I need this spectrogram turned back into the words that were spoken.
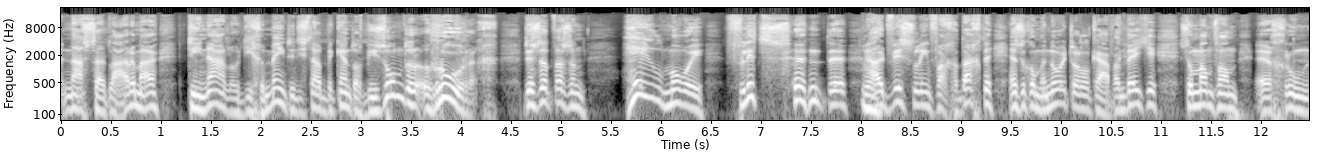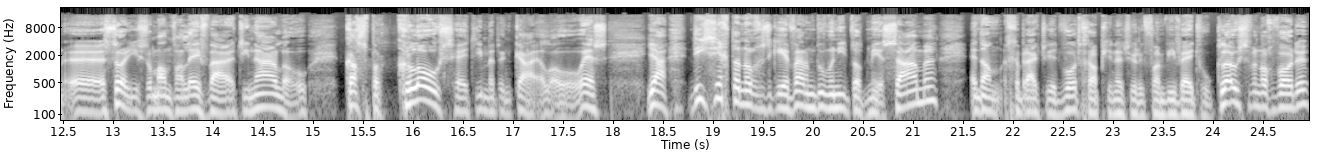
naast Zuid-Laren... maar Tinalo, die gemeente, die staat bekend als bijzonder roerig. Dus dat was een heel mooi flitsende uitwisseling van gedachten. En ze komen nooit door elkaar. Want weet je, zo'n man van uh, Groen... Uh, sorry, zo'n man van Leefbare Tinarlo... Casper Kloos heet hij met een K-L-O-O-S. Ja, die zegt dan nog eens een keer... waarom doen we niet wat meer samen? En dan gebruikt u het woordgrapje natuurlijk... van wie weet hoe close we nog worden.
